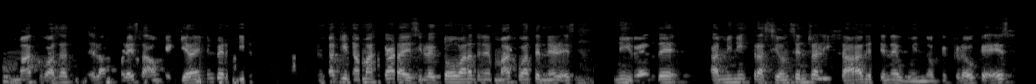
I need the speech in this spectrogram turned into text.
con Mac vas a la empresa, aunque quiera invertir en máquina más cara, decirle que todos van a tener Mac, va a tener ese nivel de administración centralizada que tiene Windows, que creo que es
